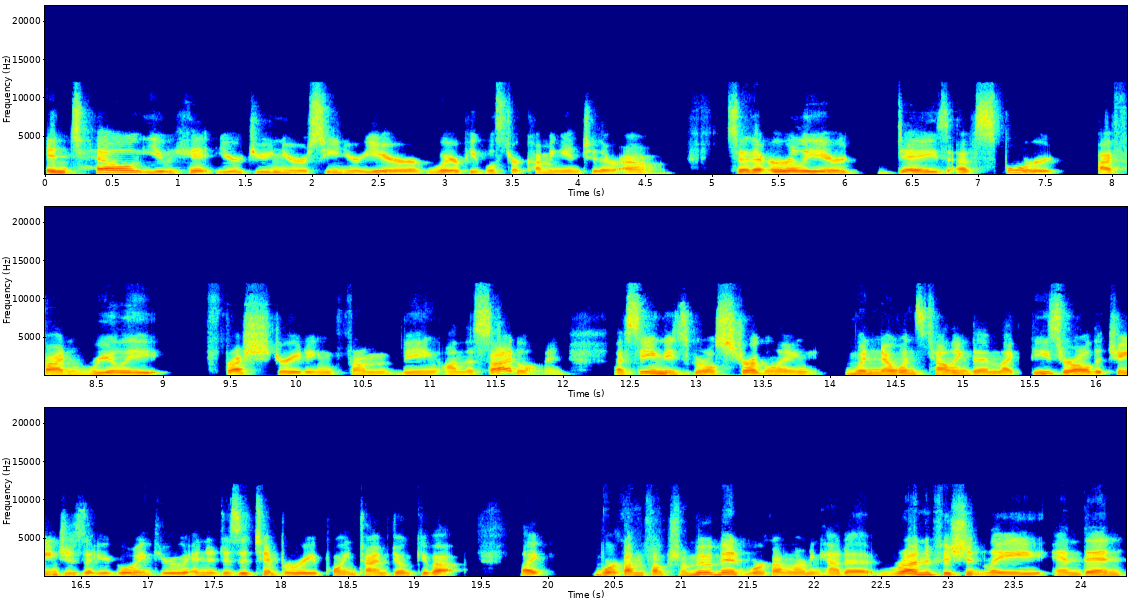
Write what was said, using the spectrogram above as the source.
until you hit your junior or senior year where people start coming into their own. So the earlier days of sport I find really frustrating from being on the sideline. Of seeing these girls struggling when no one's telling them like these are all the changes that you're going through and it is a temporary point in time don't give up. Like work on the functional movement work on learning how to run efficiently and then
